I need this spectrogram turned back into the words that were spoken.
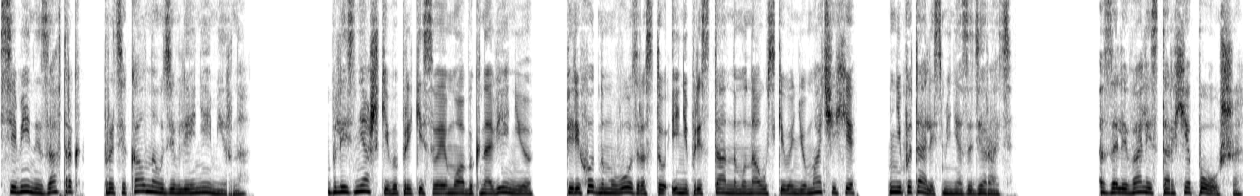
Семейный завтрак протекал на удивление мирно. Близняшки, вопреки своему обыкновению, переходному возрасту и непрестанному наускиванию мачехи, не пытались меня задирать. Заливались тархе по уши.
